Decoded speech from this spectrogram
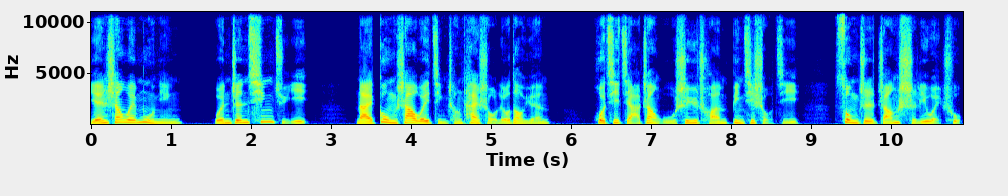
盐山为穆宁，文贞卿举义，乃共杀为锦城太守刘道元，获其甲仗五十余船，并其首级，送至长史李伟处。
